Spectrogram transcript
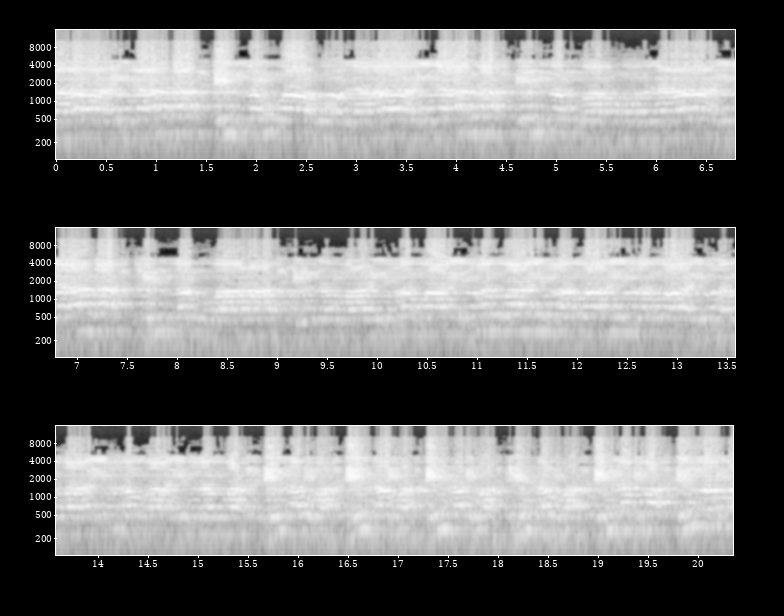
لا إله إلا الله لا إله إلا الله لا إله إلا الله إلا الله إلا الله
